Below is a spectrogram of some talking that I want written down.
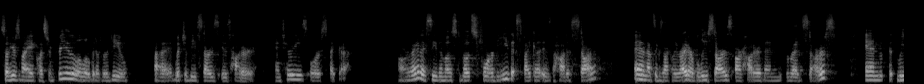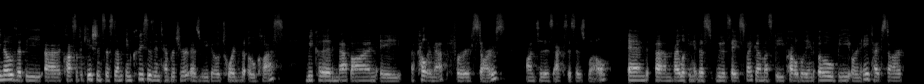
So here's my question for you, a little bit of review. Uh, which of these stars is hotter, Antares or Spica? All right, I see the most votes for B, that Spica is the hottest star. And that's exactly right. Our blue stars are hotter than red stars. And we know that the uh, classification system increases in temperature as we go toward the O class. We could map on a, a color map for stars onto this axis as well. And um, by looking at this, we would say Spica must be probably an O, B, or an A type star,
